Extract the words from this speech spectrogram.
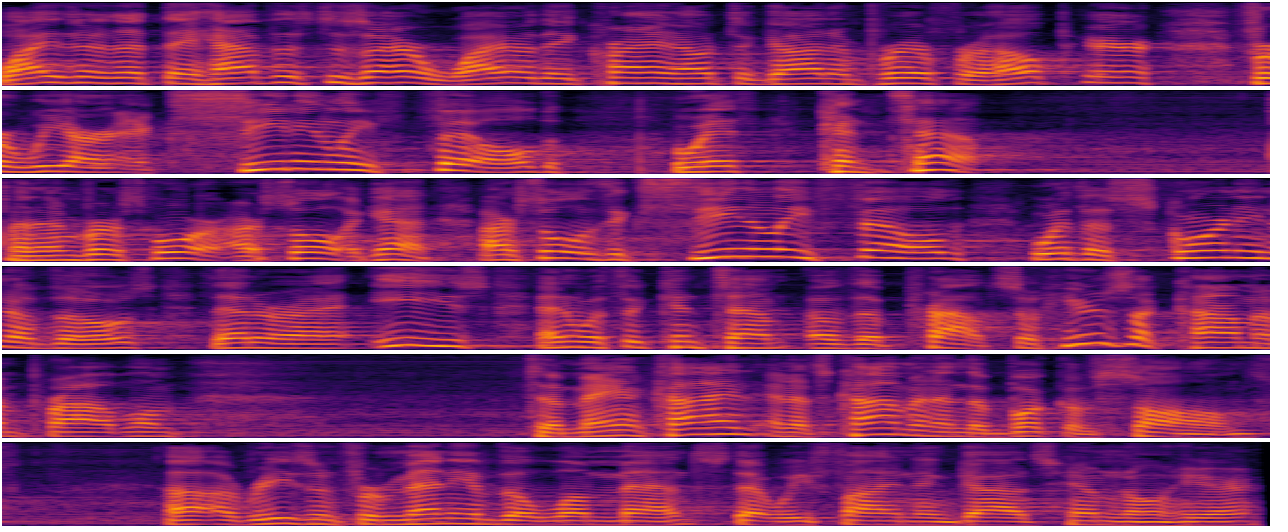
Why is it that they have this desire? Why are they crying out to God in prayer for help here? For we are exceedingly filled with contempt and then verse 4, our soul, again, our soul is exceedingly filled with a scorning of those that are at ease and with the contempt of the proud. So here's a common problem to mankind, and it's common in the book of Psalms. Uh, a reason for many of the laments that we find in God's hymnal here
